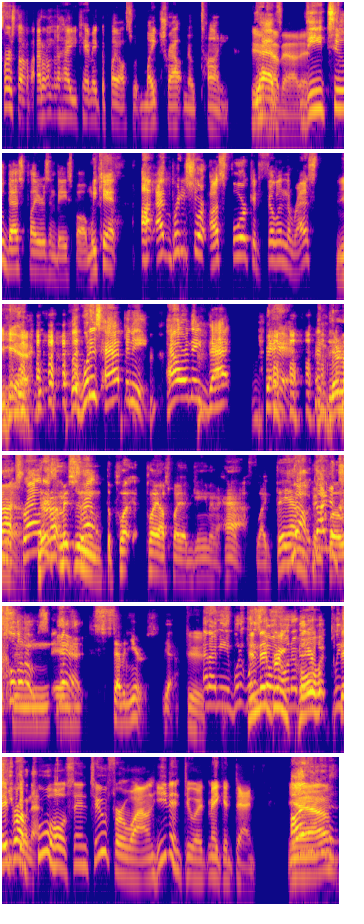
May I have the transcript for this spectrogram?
first off, I don't know how you can't make the playoffs with Mike Trout and Otani. You how have the two best players in baseball, and we can't. I, I'm pretty sure us four could fill in the rest. yeah. Like, what is happening? How are they that bad? And They're not. Yeah. Trout They're is- not missing Trout- the play, playoffs by a game and a half. Like they haven't been not even close, close. in, in Yeah. Seven years. Yeah, dude. And I mean, what, what they going on over there? Pujols? But please They keep brought doing that. Pujols in too for a while, and he didn't do it. Make a dent. You know?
